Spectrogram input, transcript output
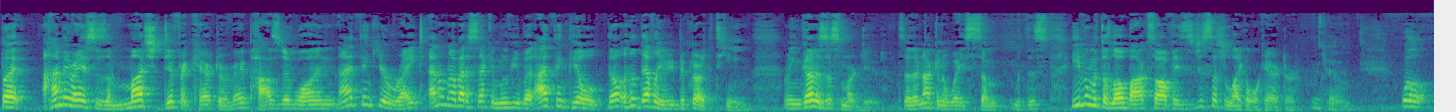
But Jaime Reyes is a much different character, a very positive one. I think you're right. I don't know about a second movie, but I think he'll he'll definitely be part of the team. I mean, Gunn is a smart dude, so they're not going to waste some with this. Even with the low box office, he's just such a likable character. Okay. Well,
